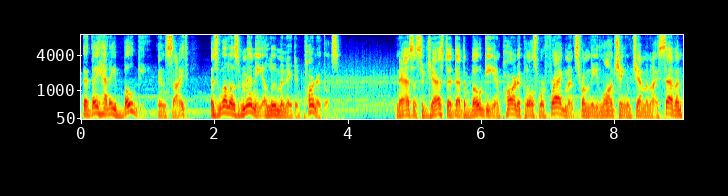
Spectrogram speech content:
that they had a bogey in sight as well as many illuminated particles. NASA suggested that the bogey and particles were fragments from the launching of Gemini 7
